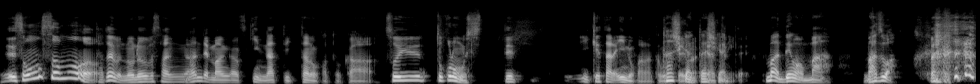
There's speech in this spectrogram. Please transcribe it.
でそもそも、例えば、のろぶさんがなんで漫画を好きになっていったのかとか、そういうところも知っていけたらいいのかなと思って。確かに確かにまあでもまあ、まずは。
